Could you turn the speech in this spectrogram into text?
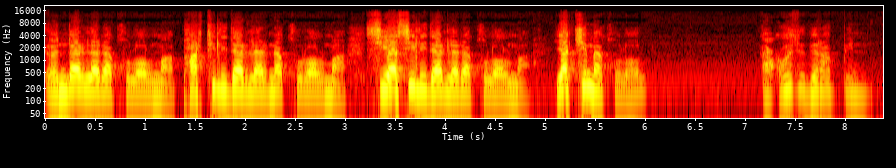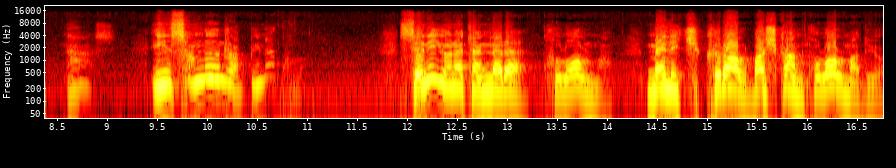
önderlere kul olma, parti liderlerine kul olma, siyasi liderlere kul olma. Ya kime kul ol? Eûzü bi Rabbin nas. İnsanlığın Rabbine kul ol. Seni yönetenlere kul olma. Melik, kral, başkan kul olma diyor.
